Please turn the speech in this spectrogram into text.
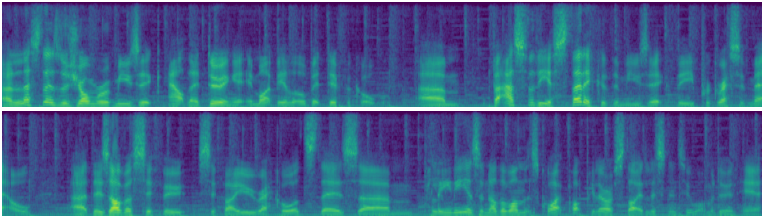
unless there's a genre of music out there doing it, it might be a little bit difficult. Um, but as for the aesthetic of the music, the progressive metal, uh, there's other Sithu, Sifayu records. There's um, Plini is another one that's quite popular. I've started listening to. What am I doing here?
